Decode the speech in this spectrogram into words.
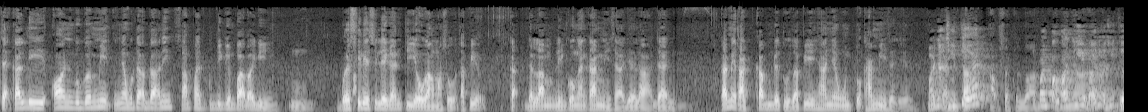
Setiap kali on Google Meet dengan budak-budak ni sampai pukul 3 4 pagi. Hmm. Bersilih-silih ganti orang masuk tapi kat dalam lingkungan kami sajalah dan kami rakam benda tu tapi hanya untuk kami saja. Banyak kami cerita, tak eh? keluar. Sampai empat pagi, banyak cerita,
